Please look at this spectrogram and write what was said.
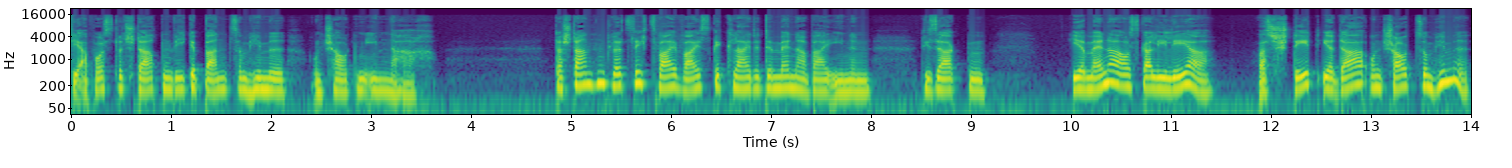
Die Apostel starrten wie gebannt zum Himmel und schauten ihm nach. Da standen plötzlich zwei weiß gekleidete Männer bei ihnen, die sagten Ihr Männer aus Galiläa, was steht ihr da und schaut zum Himmel?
